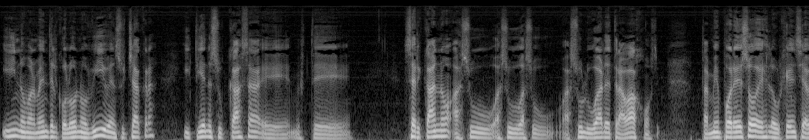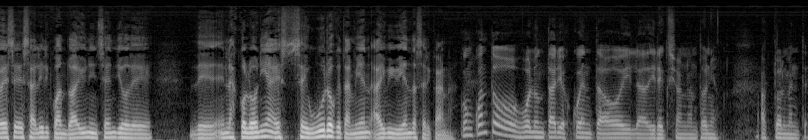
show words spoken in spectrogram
y normalmente el colono vive en su chacra y tiene su casa eh, este, cercano a su, a, su, a, su, a su lugar de trabajo. También por eso es la urgencia a veces de salir cuando hay un incendio de, en las colonias es seguro que también hay vivienda cercana. ¿Con cuántos voluntarios cuenta hoy la dirección, Antonio, actualmente?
